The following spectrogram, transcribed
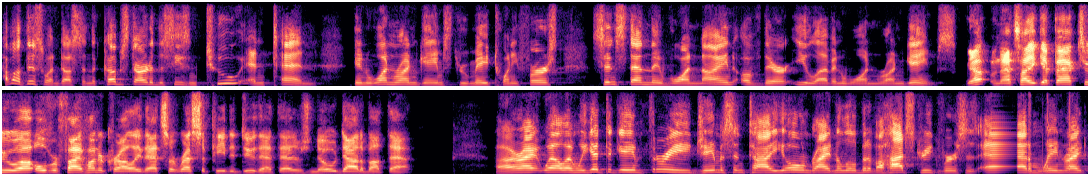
How about this one, Dustin? The Cubs started the season two and ten in one run games through May 21st. Since then, they've won nine of their 11 one run games. Yep. And that's how you get back to uh, over 500, Crawly. That's a recipe to do that. There's no doubt about that. All right. Well, and we get to game three, Jameson Taillon riding a little bit of a hot streak versus Adam Wainwright.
